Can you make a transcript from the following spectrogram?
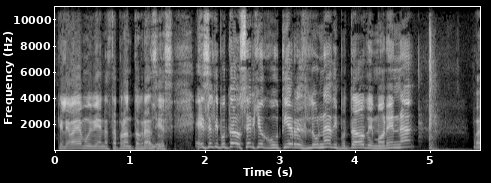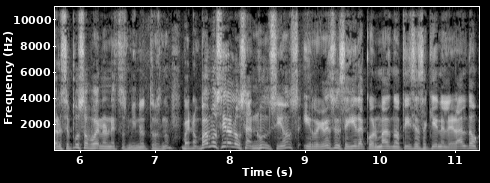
Que le vaya muy bien, hasta pronto, gracias. Es el diputado Sergio Gutiérrez Luna, diputado de Morena. Bueno, se puso bueno en estos minutos, ¿no? Bueno, vamos a ir a los anuncios y regreso enseguida con más noticias aquí en el Heraldo.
